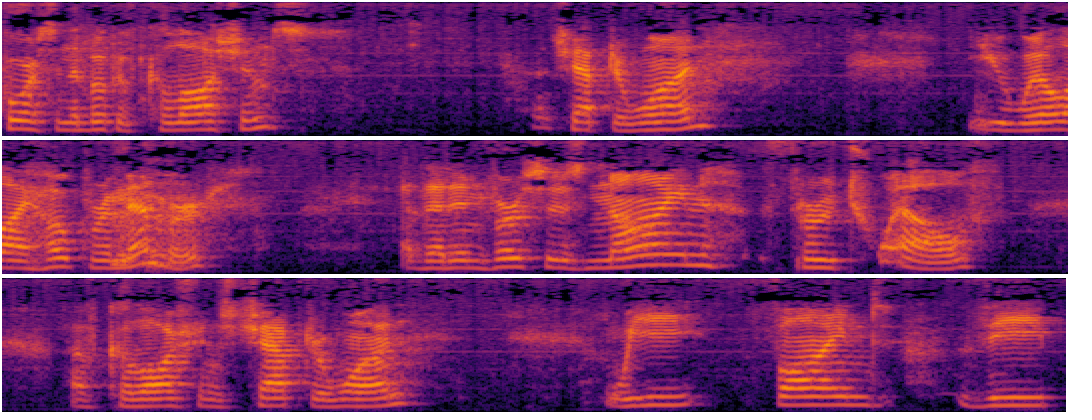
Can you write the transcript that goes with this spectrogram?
Course, in the book of Colossians, chapter 1. You will, I hope, remember that in verses 9 through 12 of Colossians chapter 1, we find the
